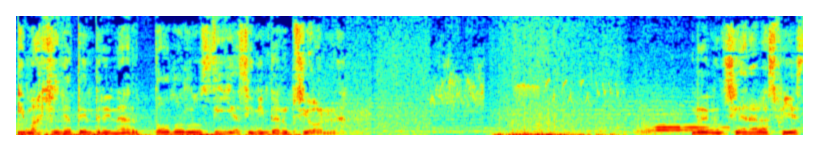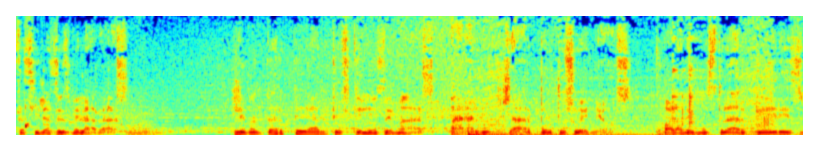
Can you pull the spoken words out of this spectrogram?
Imagínate entrenar todos los días sin interrupción. Renunciar a las fiestas y las desveladas. Levantarte antes que los demás para luchar por tus sueños. Para demostrar que eres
